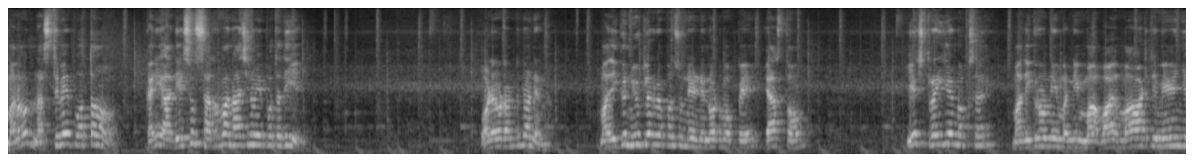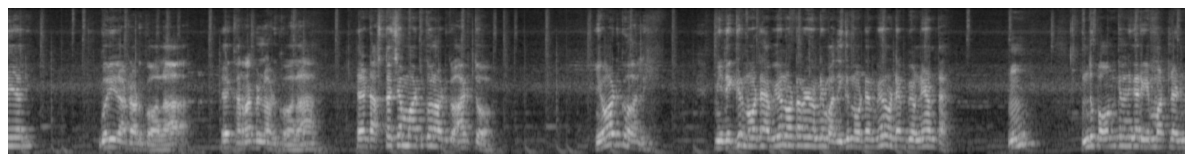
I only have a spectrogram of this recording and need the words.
మనం నష్టమే పోతాం. కానీ ఆ దేశం సర్వనాశనం అయిపోతుంది. వాడెవడు అంటున్నాడు నేను మా దగ్గర న్యూక్లియర్ వెపన్స్ ఉన్నాయండి నూట ముప్పై. వేస్తాం. వేసి ట్రై చేయండి ఒకసారి మా దగ్గర ఉన్నాయి మరి మా మా ఆడితే మేమేం చేయాలి? గోలీలు ఆట ఆడుకోవాలా? లేదా కర్ర బిళ్ళ ఆడుకోవాలా? లేదంటే అష్టచమ్మ ఆడుకోవాలి ఆడుకో ఆడుతో? ఏం ఆడుకోవాలి? మీ దగ్గర నూట యాభై నూట అరవై ఉన్నాయి మా దగ్గర నూట ఎనభై నూట డెబ్బై ఉన్నాయంట ముందు పవన్ కళ్యాణ్ గారు ఏం మాట్లాడి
